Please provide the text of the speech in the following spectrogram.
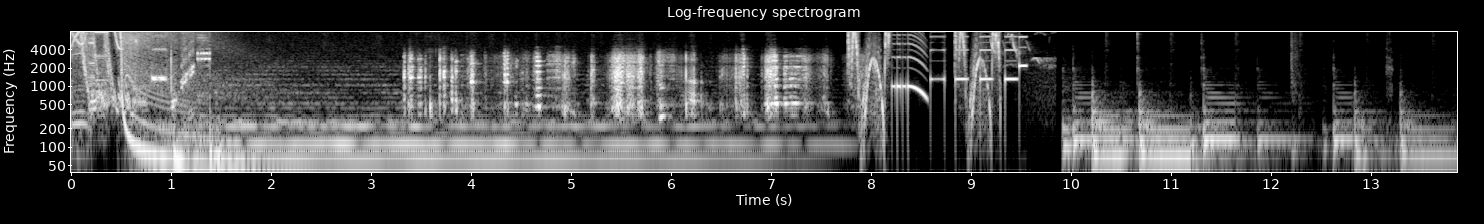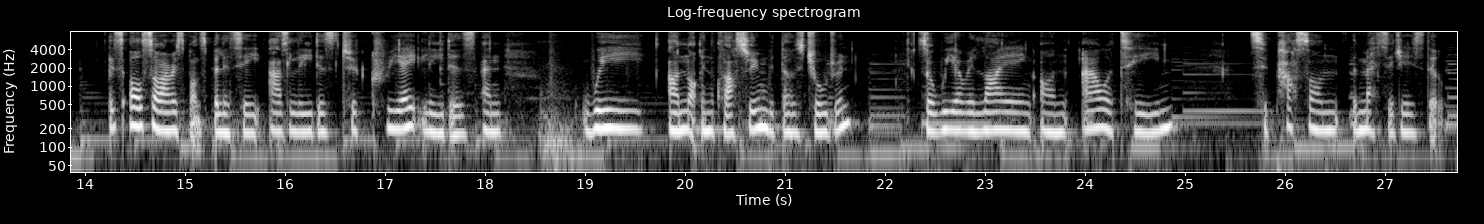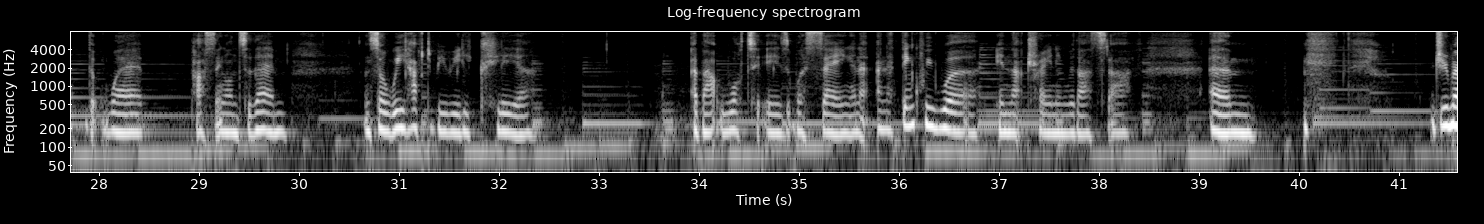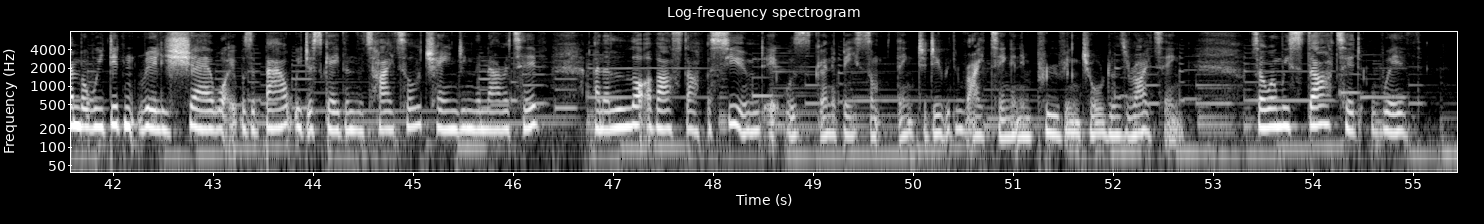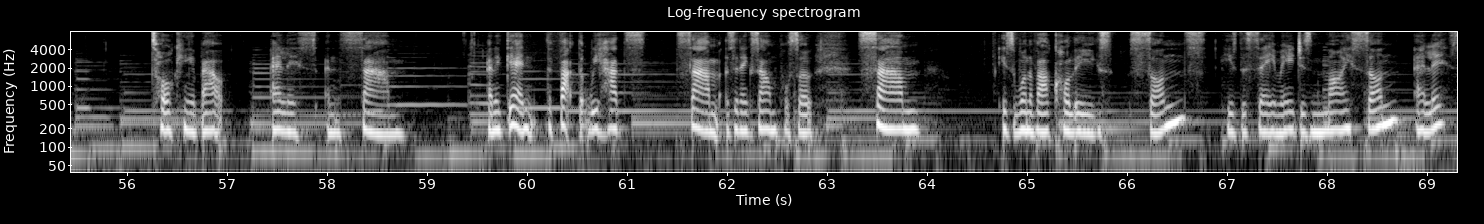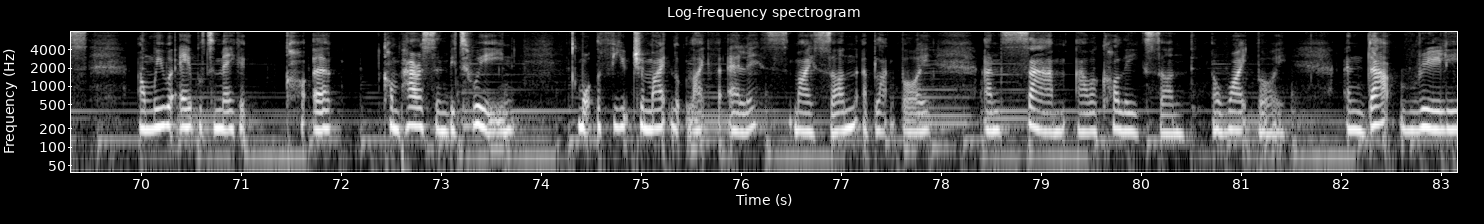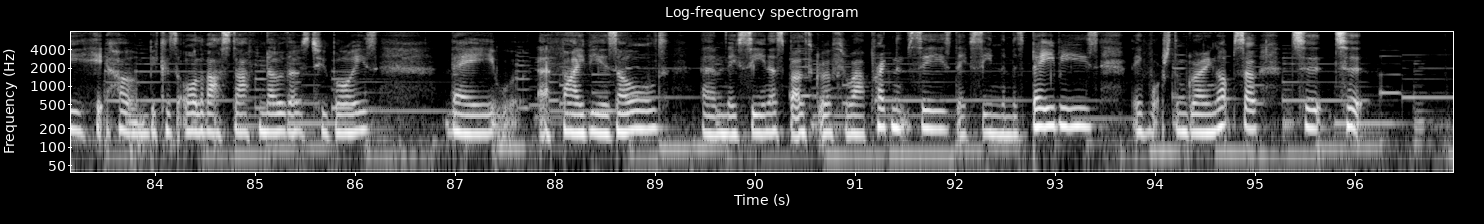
It's also our responsibility as leaders to create leaders, and we are not in the classroom with those children. So we are relying on our team to pass on the messages that, that we're passing on to them. And so we have to be really clear about what it is we're saying. And I, and I think we were in that training with our staff. Um, do you remember we didn't really share what it was about? We just gave them the title, Changing the Narrative. And a lot of our staff assumed it was going to be something to do with writing and improving children's writing. So when we started with talking about Ellis and Sam, and again, the fact that we had Sam as an example. So Sam is one of our colleagues' sons. He's the same age as my son, Ellis. And we were able to make a a comparison between what the future might look like for Ellis, my son, a black boy, and Sam, our colleague's son, a white boy. And that really hit home because all of our staff know those two boys. They are five years old. Um, they've seen us both grow through our pregnancies. They've seen them as babies. They've watched them growing up. So to to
